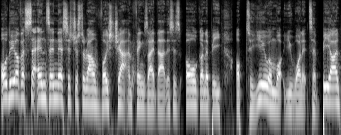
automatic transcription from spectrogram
All the other settings in this is just around voice chat and things like that. This is all going to be up to you and what you want it to be on.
